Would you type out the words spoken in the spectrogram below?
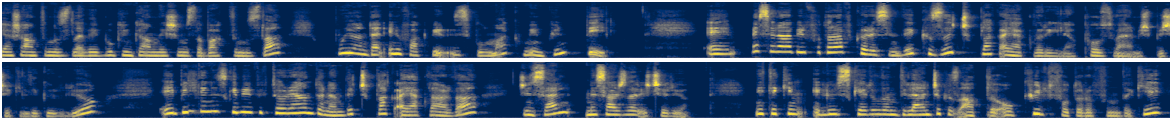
yaşantımızla ve bugünkü anlayışımızla baktığımızda bu yönden en ufak bir iz bulmak mümkün değil. Ee, mesela bir fotoğraf karesinde kızı çıplak ayaklarıyla poz vermiş bir şekilde görülüyor. Ee, bildiğiniz gibi Victorian dönemde çıplak ayaklarda cinsel mesajlar içeriyor. Nitekim Lewis Carroll'ın Dilenci Kız adlı o kült fotoğrafındaki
